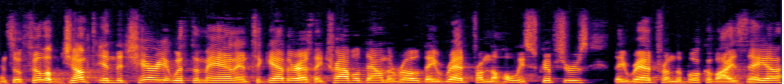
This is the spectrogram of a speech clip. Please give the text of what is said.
And so Philip jumped in the chariot with the man, and together, as they traveled down the road, they read from the Holy Scriptures. They read from the book of Isaiah.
